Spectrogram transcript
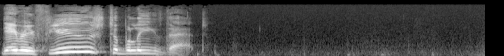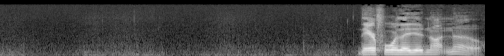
They refused to believe that. Therefore, they did not know.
